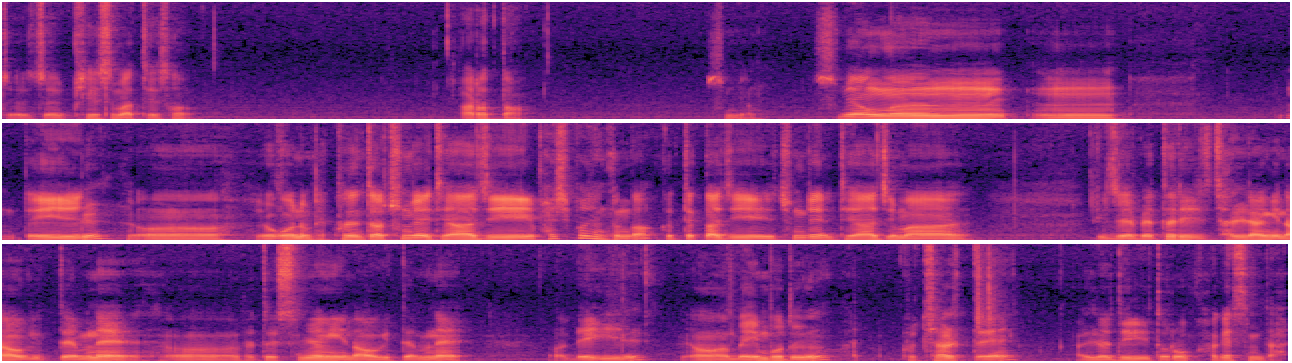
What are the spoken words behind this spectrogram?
저 저 필스마트에서. 알았다. 수명. 수명은 음 내일 어 요거는 100%가 충전이 돼야지 80%인가? 그때까지 충전이 돼야지만 이제 배터리 잔량이 나오기 때문에 어 배터리 수명이 나오기 때문에 어, 내일 어 메인보드 교체할 때 알려드리도록 하겠습니다.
